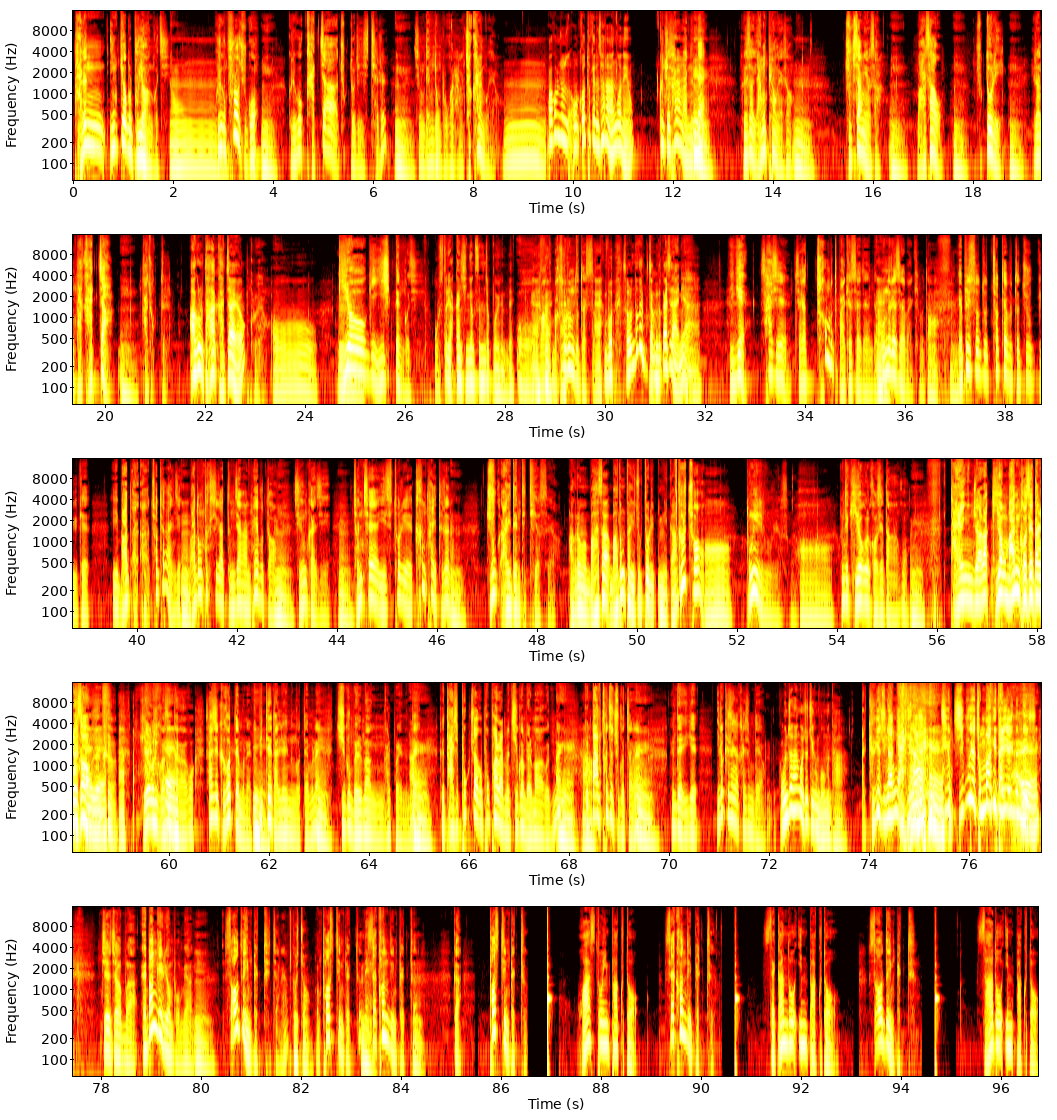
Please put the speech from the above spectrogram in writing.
다른 인격을 부여한 거지. 음. 그리고 풀어주고 예. 그리고 가짜 죽돌이 시체를 예. 지금 냉동 보관하는 척하는 거예요. 음. 아 그럼 좀 어, 어떻게든 살아난 거네요. 그렇죠 살아났는데 예. 그래서 양평에서 음. 죽상 여사, 예. 마사오, 예. 죽돌이 예. 이런 다 가짜 예. 가족들 아 그럼 다 가짜예요? 그래요. 오. 기억이 이식된 거지. 오스토리 약간 신경 쓰는 적 보이는데. 오, 막, 막 소름 돋았어. 아, 뭐 소름 돋을 정도까지는 아니야. 이게 사실 제가 처음부터 밝혔어야 되는데 네. 오늘에서야 밝힙니다. 어. 음. 에피소드 첫 회부터 쭉 이렇게 이 마, 아, 아, 첫 회가 아니지. 음. 마동탁 씨가 등장한 회부터 음. 지금까지 음. 전체 이 스토리의 큰 타이틀은 음. 죽 아이덴티티였어요. 아 그러면 마사 마동탁이 죽돌입니까? 그렇죠. 어. 동일 인물이었어요. 어. 근데 기억을 거세당하고 예. 다행인 줄 알아 기억만 거세당해서 아, 예. 아. 기억을 거세당하고 사실 그것 때문에 그 예. 밑에 달려 있는 것 때문에 예. 지구 멸망할 뻔했는데 아, 예. 그 다시 폭주하고 폭발하면 지구가 멸망하거든요. 아, 예. 아. 그빵 터져 죽었잖아요. 예. 근데 이게 이렇게 생각하시면 돼요. 온전한 거죠 지금 몸은 다. 아, 그게 중요한 게 아니야. 예. 지금 지구의 존망이 달려 있는데 예. 저, 저 뭐야 에반게리온 보면 예. Third Impact 있잖아요. 그렇죠. First Impact, 네. Second Impact. 음. 그러니까 First Impact, ファースト インパクト, Second Impact, Second Impact, Third Impact. サード インパクト.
